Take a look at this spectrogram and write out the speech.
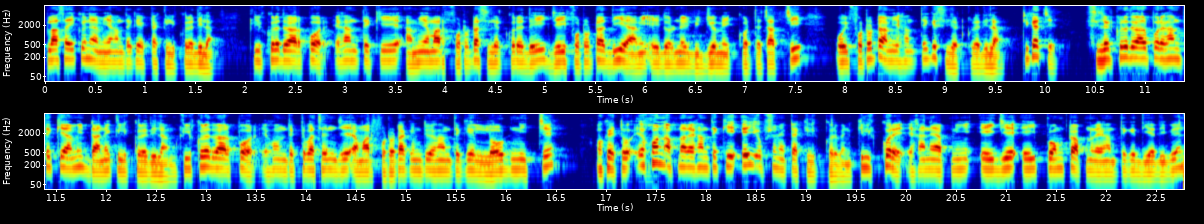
প্লাস আইকনে আমি এখান থেকে একটা ক্লিক করে দিলাম। ক্লিক করে দেওয়ার পর এখান থেকে আমি আমার ফটোটা সিলেক্ট করে দিই। যেই ফটোটা দিয়ে আমি এই ধরনের ভিডিও মেক করতে চাচ্ছি, ওই ফটোটা আমি এখান থেকে সিলেক্ট করে দিলাম। ঠিক আছে? সিলেক্ট করে দেওয়ার পর এখান থেকে আমি ডানে ক্লিক করে দিলাম। ক্লিক করে দেওয়ার পর এখন দেখতে পাচ্ছেন যে আমার ফটোটা কিন্তু এখান থেকে লোড নিচ্ছে। ওকে তো এখন আপনারা এখান থেকে এই অপশনে একটা ক্লিক করবেন। ক্লিক করে এখানে আপনি এই যে এই প্রমটা আপনারা এখান থেকে দিয়ে দিবেন।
